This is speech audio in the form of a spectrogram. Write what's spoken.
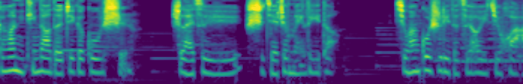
刚刚你听到的这个故事，是来自于《世界正美丽》的。喜欢故事里的最后一句话：“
